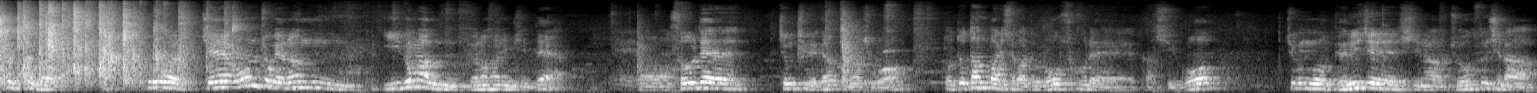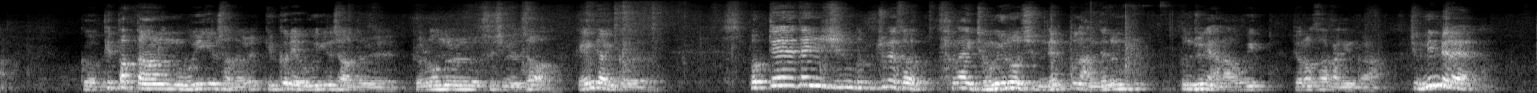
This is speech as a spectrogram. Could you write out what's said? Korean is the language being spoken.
그리고 제 오른쪽에는 이동환 변호사님이신데, 어, 서울대 정치외교학과 나오시고, 또 뜻한 바 있어가지고 로스쿨에 가시고, 지금 뭐 변희재 씨나 주옥순 씨나 그 핍박당하는 우익인사들, 길거리의 우익인사들 변론을 쓰시면서 굉장히 그 법대 다니시는 분 중에서 상당히 정의로우신 몇분 안 되는 분 중에 하나 우익 변호사가 아닌가. 지금 민변에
